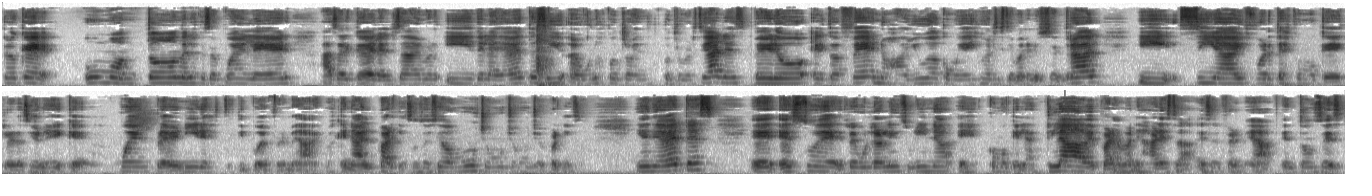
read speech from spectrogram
Creo que un montón de los que se pueden leer acerca del Alzheimer y de la diabetes y algunos controversiales, pero el café nos ayuda, como ya dijo, en el sistema nervioso central y sí hay fuertes como que declaraciones de que pueden prevenir este tipo de enfermedades, más que nada el Parkinson, se lleva mucho, mucho, mucho el Parkinson. Y en diabetes, eh, esto de regular la insulina es como que la clave para manejar esa, esa enfermedad. Entonces,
